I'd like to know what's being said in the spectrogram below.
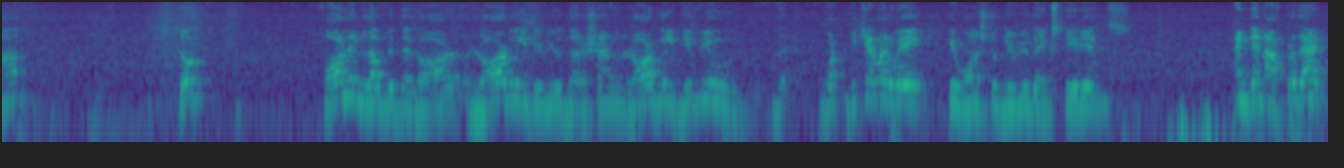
Huh? So fall in love with the Lord. Lord will give you darshan. Lord will give you the, what whichever way He wants to give you the experience. And then after that,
